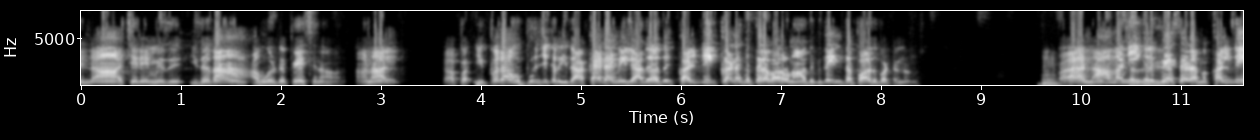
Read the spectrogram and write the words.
என்ன ஆச்சரியம் இது? இதுதான் அவங்கள்ட்ட பேசினான் ஆனால் அப்ப இப்பதான் அவங்க புரிஞ்சுக்கிற இது அகாடமியில அதாவது கல்வி கழகத்துல வரணும். அதுக்கு தான் இந்த பாடுபட்டேன் நான். நாம நீங்களும் பேச நம்ம கல்வி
